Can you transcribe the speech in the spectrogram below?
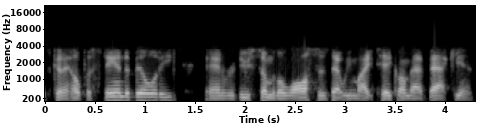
It's going to help with standability and reduce some of the losses that we might take on that back end.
